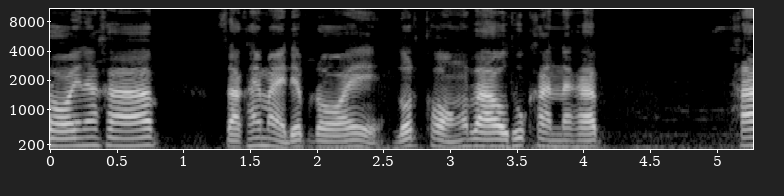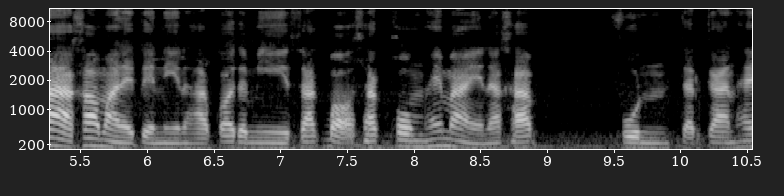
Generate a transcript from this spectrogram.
ร้อยนะครับ ซักให้ใหม่เรียบร้อย รถของเราทุกคันนะครับ ถ้าเข้ามาในเต็นท์นี้นะครับ ก็จะมีซักเบาะซักพรมให้ใหม่นะครับ ฝุ่นจัดการให้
